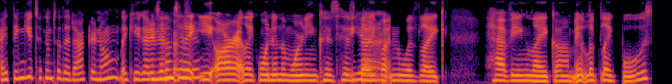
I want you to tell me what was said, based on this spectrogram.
I think you took him to the doctor. No, like he got We an took him to the ER at like one in the morning because his belly button was like having like um it looked like booze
